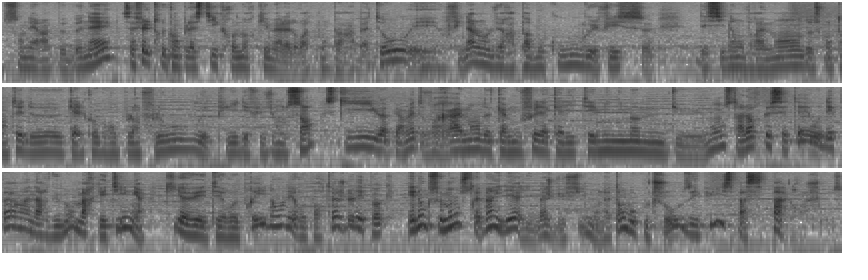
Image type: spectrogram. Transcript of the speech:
son air un peu benet. Ça fait le truc en plastique remorqué maladroitement par un bateau, et au final on le verra pas beaucoup, Griffiths décidant vraiment de se contenter de quelques gros plans flous et puis des fusions de sang, ce qui va permettre vraiment de camoufler la qualité minimum du monstre, alors que c'était au départ un argument marketing qui avait été repris dans les reportages de l'époque. Et donc ce monstre, eh ben, il est à l'image du film, on attend beaucoup de choses et puis il se passe pas grand chose.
